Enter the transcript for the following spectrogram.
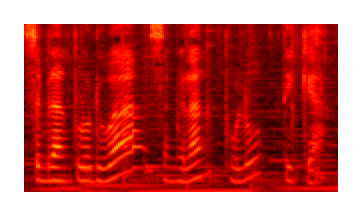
92 93.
